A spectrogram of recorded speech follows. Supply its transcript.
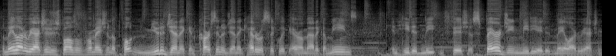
The Maillard reaction is responsible for formation of potent mutagenic and carcinogenic heterocyclic aromatic amines in heated meat and fish. Asparagine-mediated Maillard reaction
